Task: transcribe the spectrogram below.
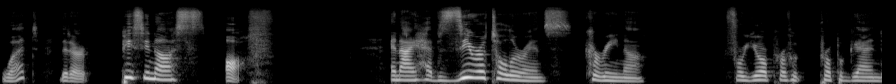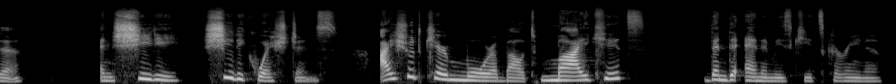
what? That are pissing us off. And I have zero tolerance, Karina, for your pro- propaganda and shitty, shitty questions. I should care more about my kids than the enemy's kids, Karina.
